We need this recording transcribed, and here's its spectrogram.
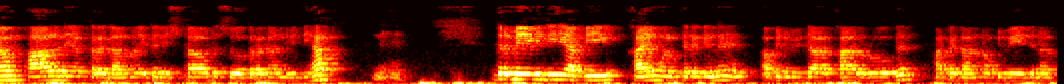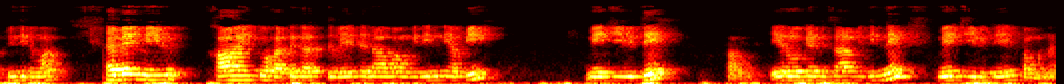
යම් පාලනයක් කරගන්න එක නිෂ්ඨාවට සුව කරගන්න විදිහක් නැහැ. දර මේ විදිහ අපි කයමුල් කරගෙන අපිට විධාකාර රෝග අටගන්න අපි වේදනත් විදිනවා හැබැයි මේ කායික හටගත්ත වේදනාවන් විදින්නේ අපි මේ ජීවිතේ ඒ රෝගයන් නිසා විදින්නේ මේ ජීවිතයේ පමණයි.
